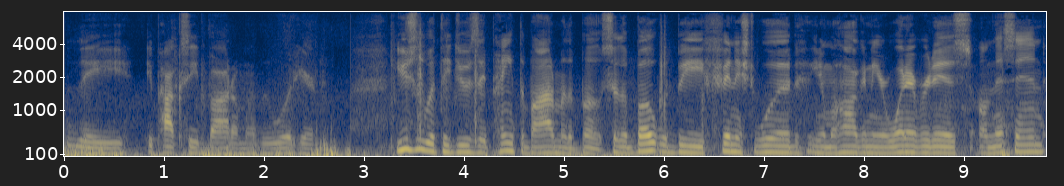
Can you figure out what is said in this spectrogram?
the epoxied bottom of the wood here. Usually what they do is they paint the bottom of the boat. So the boat would be finished wood, you know, mahogany or whatever it is on this end.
